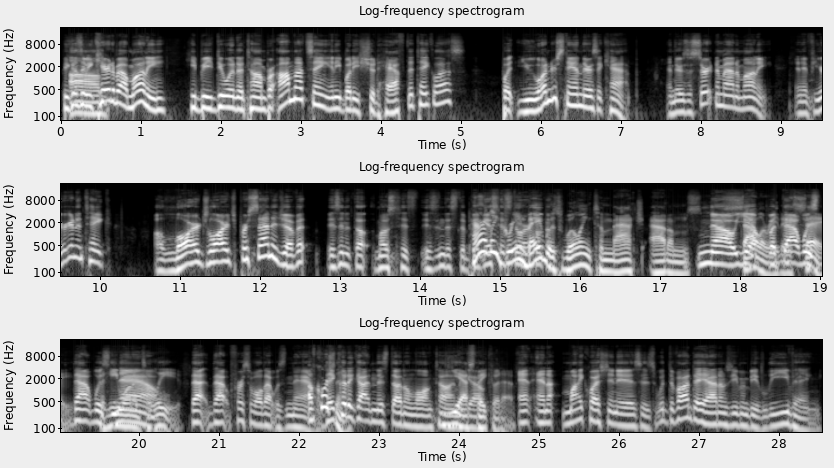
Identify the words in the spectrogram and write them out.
Because if Um, he cared about money, he'd be doing a Tom. Bra- I'm not saying anybody should have to take less, but you understand there's a cap and there's a certain amount of money, and if you're going to take a large, large percentage of it, isn't it the most? His, isn't this the Apparently, biggest? Green Bay was willing to match Adams' No, yeah, but that was that was he now. wanted to leave. That that first of all, that was now. Of course they could have gotten this done a long time. Yes, ago. they could have. And and uh, my question is, is would Davante Adams even be leaving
